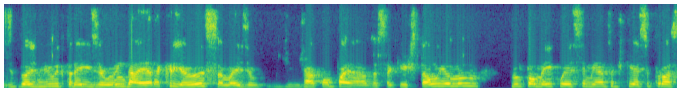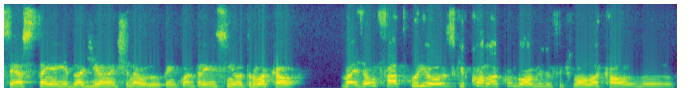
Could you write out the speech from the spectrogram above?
de 2003 eu ainda era criança, mas eu já acompanhava essa questão e eu não, não tomei conhecimento de que esse processo tenha ido adiante, não. Nunca encontrei isso em outro local. Mas é um fato curioso que coloca o nome do futebol local no,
